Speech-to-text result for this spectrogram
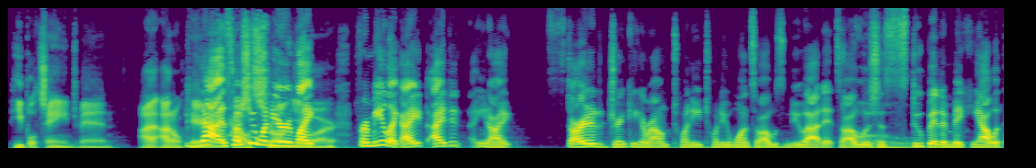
people change, man. I, I don't care. yeah, especially when you're you like, are. for me, like I, I didn't, you know, I started drinking around 2021, so I was new at it. So I was Oh. just stupid and making out with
